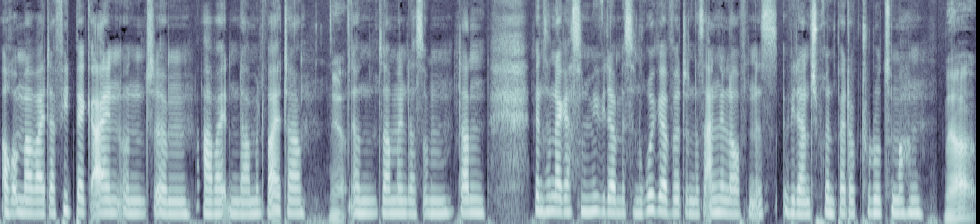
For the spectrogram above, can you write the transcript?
auch immer weiter Feedback ein und ähm, arbeiten damit weiter Ja. und sammeln das, um dann, wenn es in der Gastronomie wieder ein bisschen ruhiger wird und das angelaufen ist, wieder einen Sprint bei Doctoro zu machen. Ja,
